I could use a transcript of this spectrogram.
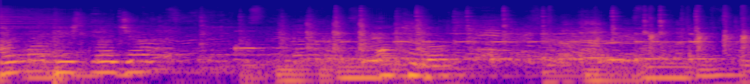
Alman değiştireceğim. Antidot. Thank you.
